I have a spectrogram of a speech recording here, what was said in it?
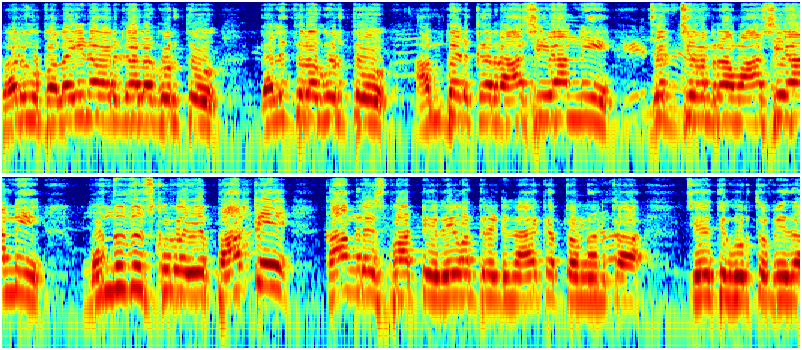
బడుగు బలహీన వర్గాల గుర్తు దళితుల గుర్తు అంబేద్కర్ ఆశయాన్ని జగ్జీవన్ రామ్ ఆశయాన్ని ముందు తీసుకుపోయే పార్టీ కాంగ్రెస్ పార్టీ రేవంత్ రెడ్డి నాయకత్వం కనుక చేతి గుర్తు మీద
